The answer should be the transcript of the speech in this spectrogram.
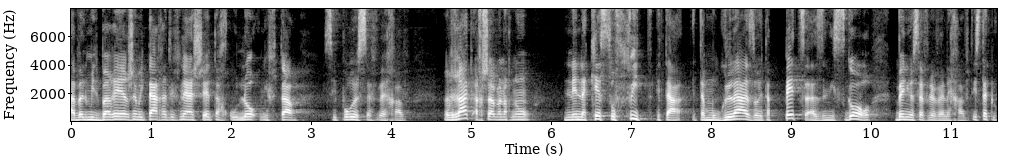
אבל מתברר שמתחת לפני השטח הוא לא נפתר. סיפור יוסף ואחיו. רק עכשיו אנחנו ננקה סופית את, ה, את המוגלה הזו, את הפצע הזה, נסגור בין יוסף לבין אחיו. תסתכלו.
